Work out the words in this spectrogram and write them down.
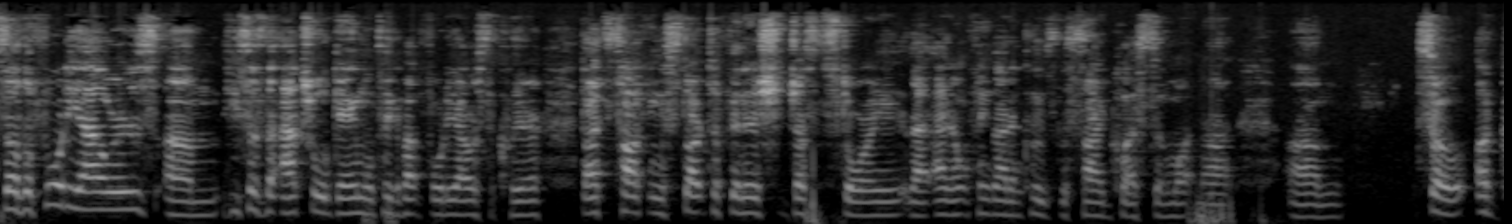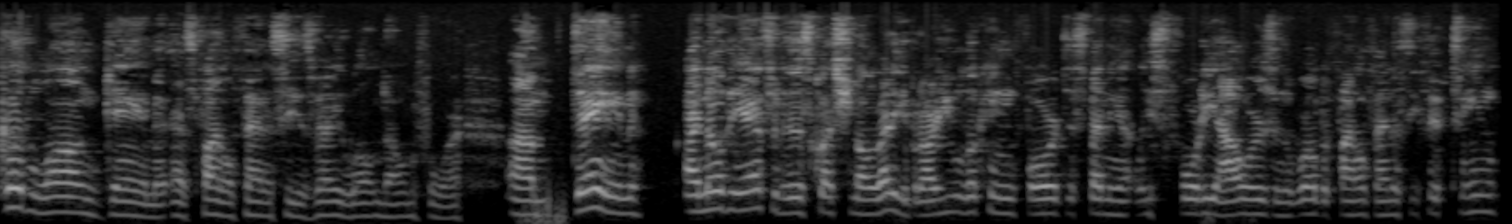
so the 40 hours, um, he says the actual game will take about 40 hours to clear. That's talking start to finish, just story. That I don't think that includes the side quests and whatnot. Um, so a good long game, as Final Fantasy is very well known for. Um, Dane, I know the answer to this question already, but are you looking forward to spending at least 40 hours in the world of Final Fantasy 15?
